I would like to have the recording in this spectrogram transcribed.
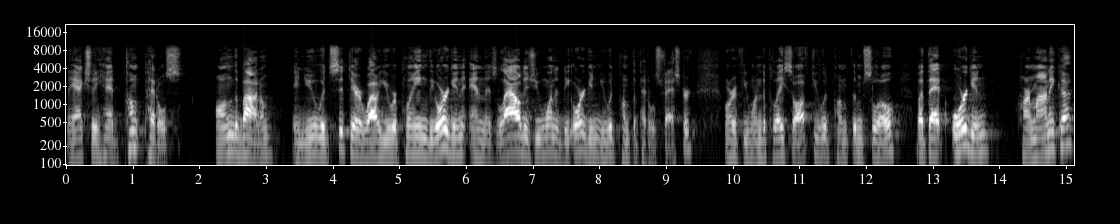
They actually had pump pedals on the bottom, and you would sit there while you were playing the organ, and as loud as you wanted the organ, you would pump the pedals faster. Or if you wanted to play soft, you would pump them slow. But that organ, harmonica,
